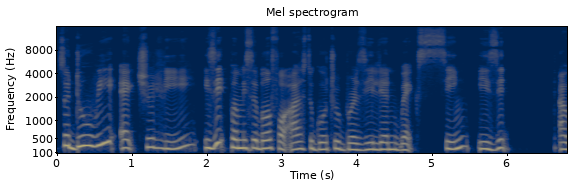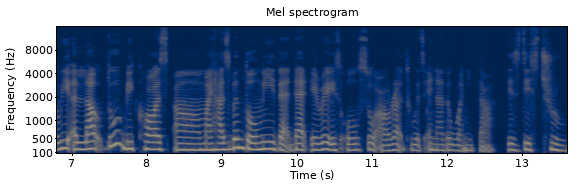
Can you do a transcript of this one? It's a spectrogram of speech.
So do we actually is it permissible for us to go through Brazilian waxing? Is it are we allowed to because uh, my husband told me that that area is also aurat towards another wanita. Is this true?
